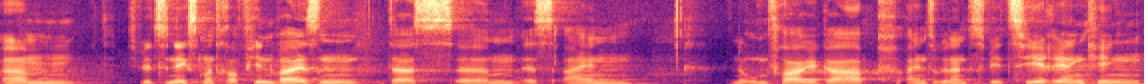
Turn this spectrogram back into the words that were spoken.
Ähm, ich will zunächst mal darauf hinweisen, dass ähm, es ein, eine Umfrage gab, ein sogenanntes WC-Ranking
